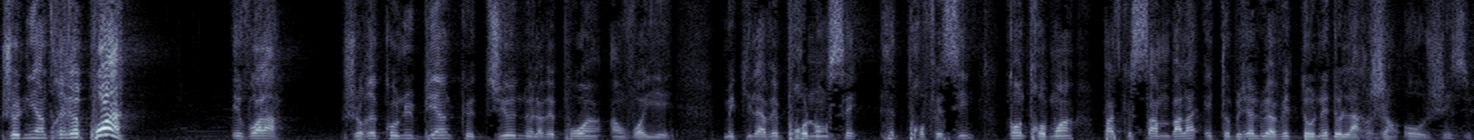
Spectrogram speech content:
Je n'y entrerai point. Et voilà, je reconnus bien que Dieu ne l'avait point envoyé mais qu'il avait prononcé cette prophétie contre moi parce que Sambala est obligé, lui avait donné de l'argent. Oh Jésus.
